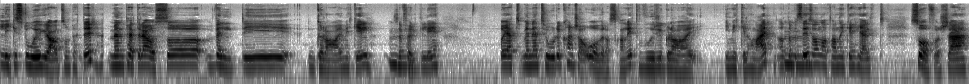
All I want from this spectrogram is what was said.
like stor grad som Petter. Men Petter er også veldig glad i Mikkel, selvfølgelig. Og jeg, men jeg tror det kanskje har overraska han litt hvor glad i Mikkel han er. At, det si, sånn at han ikke helt så for seg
